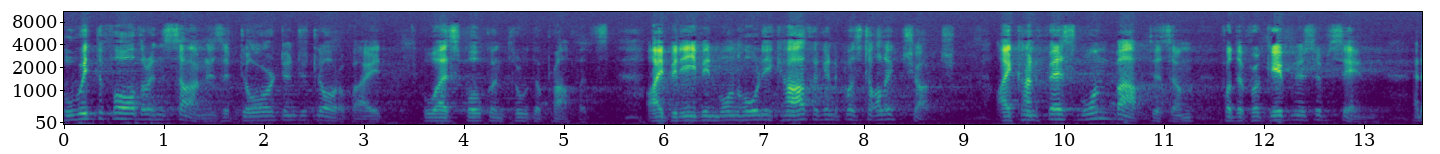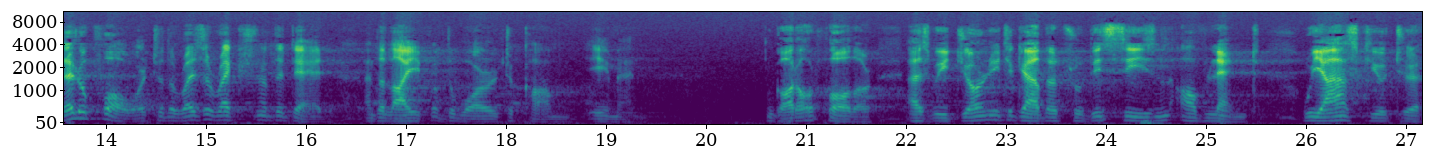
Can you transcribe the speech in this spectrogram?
who with the Father and the Son is adored and glorified, who has spoken through the prophets. I believe in one holy Catholic and Apostolic Church. I confess one baptism for the forgiveness of sin, and I look forward to the resurrection of the dead and the life of the world to come. Amen. God our Father, as we journey together through this season of Lent, we ask you to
